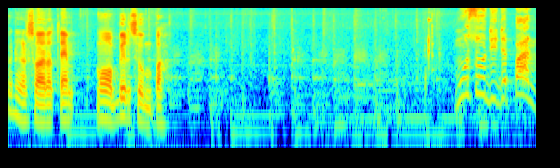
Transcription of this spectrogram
Gue dengar suara tem mobil sumpah. Musuh di depan.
